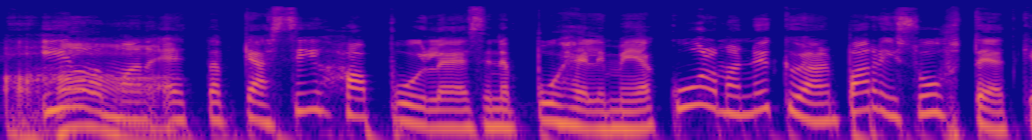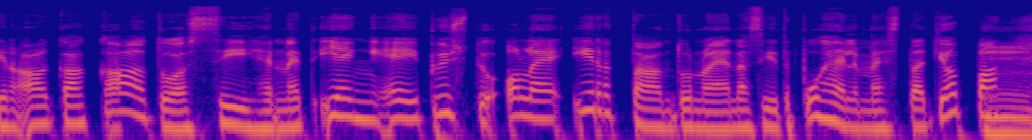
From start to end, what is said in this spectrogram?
Ahaa. ilman, että käsi hapuilee sinne puhelimeen. Ja kuulemma nykyään parisuhteetkin alkaa kaatua siihen, että jengi ei pysty olemaan irtaantuneena siitä puhelimesta. Että jopa mm.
